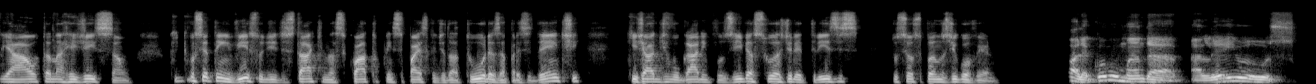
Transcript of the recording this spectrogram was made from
e a alta na rejeição. O que você tem visto de destaque nas quatro principais candidaturas a presidente, que já divulgaram, inclusive, as suas diretrizes dos seus planos de governo? Olha, como manda a lei, os,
